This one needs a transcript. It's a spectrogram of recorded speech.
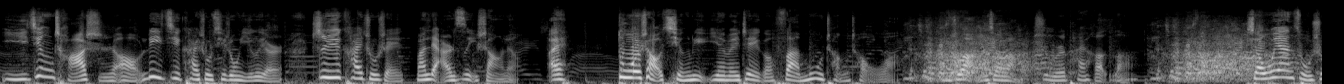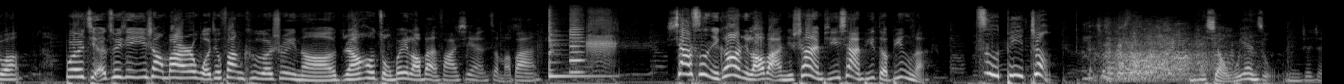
已经查实啊，立即开除其中一个人。至于开除谁，完俩人自己商量。哎，多少情侣因为这个反目成仇啊！你说俺们校长是不是太狠了？小吴彦祖说。波儿姐最近一上班我就犯瞌睡呢，然后总被老板发现，怎么办？下次你告诉你老板，你上眼皮下眼皮得病了，自闭症。你还小吴彦祖，你这这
